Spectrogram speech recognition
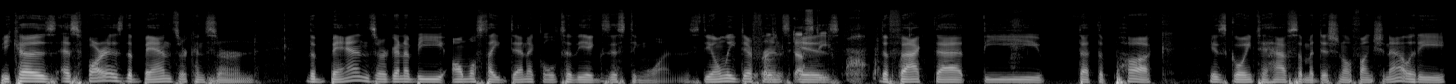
Because as far as the bands are concerned, the bands are going to be almost identical to the existing ones. The only difference is the fact that the that the puck is going to have some additional functionality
